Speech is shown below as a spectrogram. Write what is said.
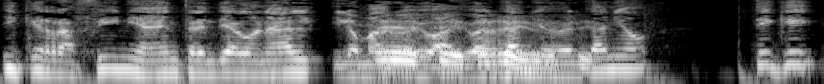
y que Rafinha entre en diagonal y lo madre. Sí, sí, va el caño, va el caño, tiki.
